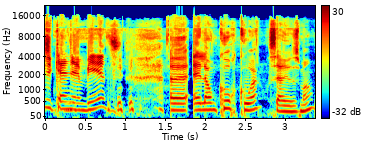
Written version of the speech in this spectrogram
du cannabis? Euh, elle encourt quoi, sérieusement?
